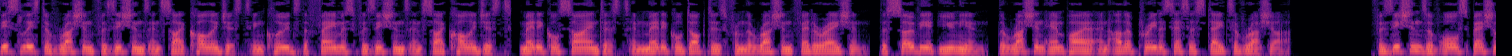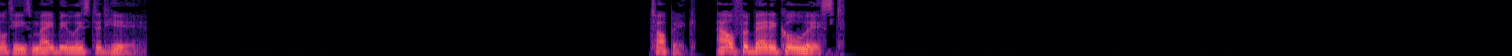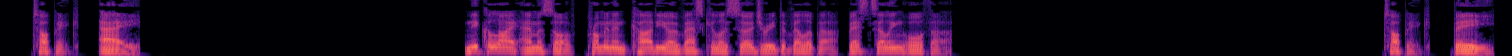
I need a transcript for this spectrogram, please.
This list of Russian physicians and psychologists includes the famous physicians and psychologists, medical scientists and medical doctors from the Russian Federation, the Soviet Union, the Russian Empire and other predecessor states of Russia. Physicians of all specialties may be listed here. Alphabetical list Topic A. Nikolai Amosov, prominent cardiovascular surgery developer, best-selling author. Topic B.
